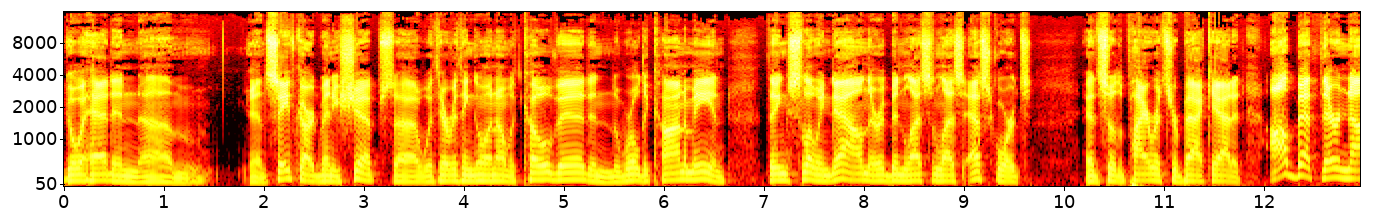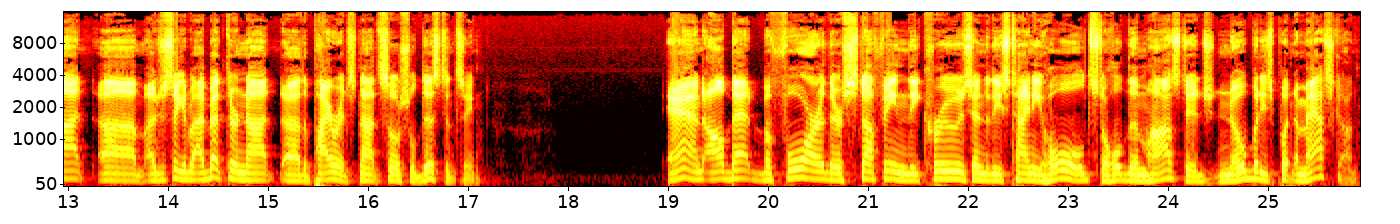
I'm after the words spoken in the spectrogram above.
go ahead and um, and safeguard many ships uh, with everything going on with COVID and the world economy and things slowing down, there have been less and less escorts. And so the pirates are back at it. I'll bet they're not. Um, I'm just thinking. About, I bet they're not. Uh, the pirates not social distancing. And I'll bet before they're stuffing the crews into these tiny holds to hold them hostage, nobody's putting a mask on.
